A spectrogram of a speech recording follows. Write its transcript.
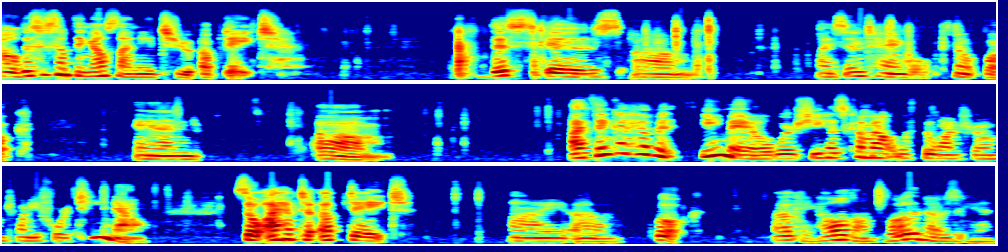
Oh, this is something else I need to update. This is um, my Zentangle notebook. And um, I think I have an email where she has come out with the one from 2014 now. So I have to update my uh, book. Okay, hold on. Blow the nose again.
